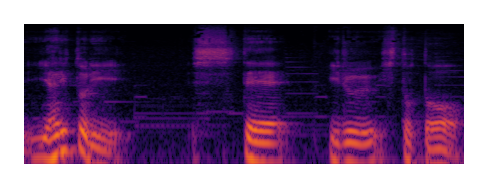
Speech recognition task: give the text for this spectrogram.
やり取りしている人と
